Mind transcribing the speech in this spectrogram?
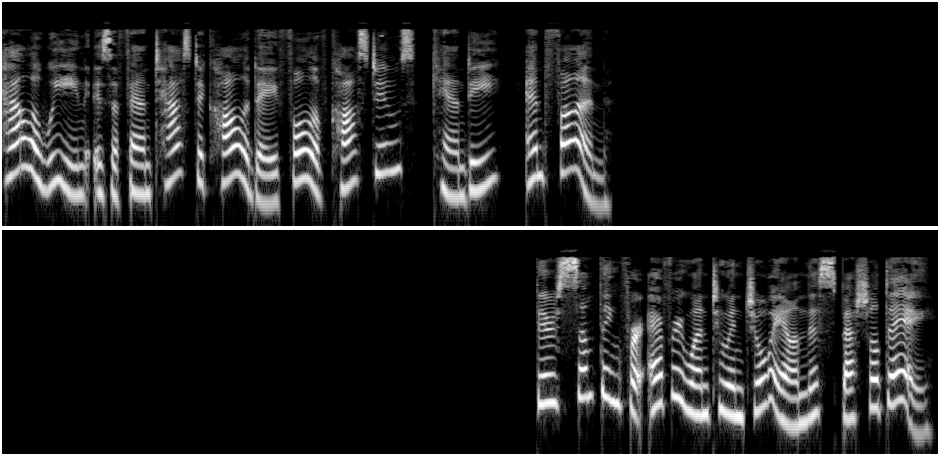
Halloween is a fantastic holiday full of costumes, candy, and fun. There's something for everyone to enjoy on this special day.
